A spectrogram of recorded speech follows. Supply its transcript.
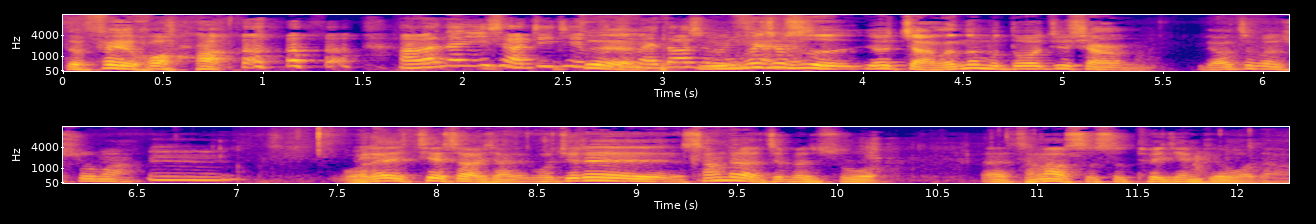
的废话。好了，那你想金钱不能买到什么？无非就是要讲了那么多，就想聊这本书嘛？嗯，我来介绍一下，我觉得桑德尔这本书。呃，陈老师是推荐给我的啊。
